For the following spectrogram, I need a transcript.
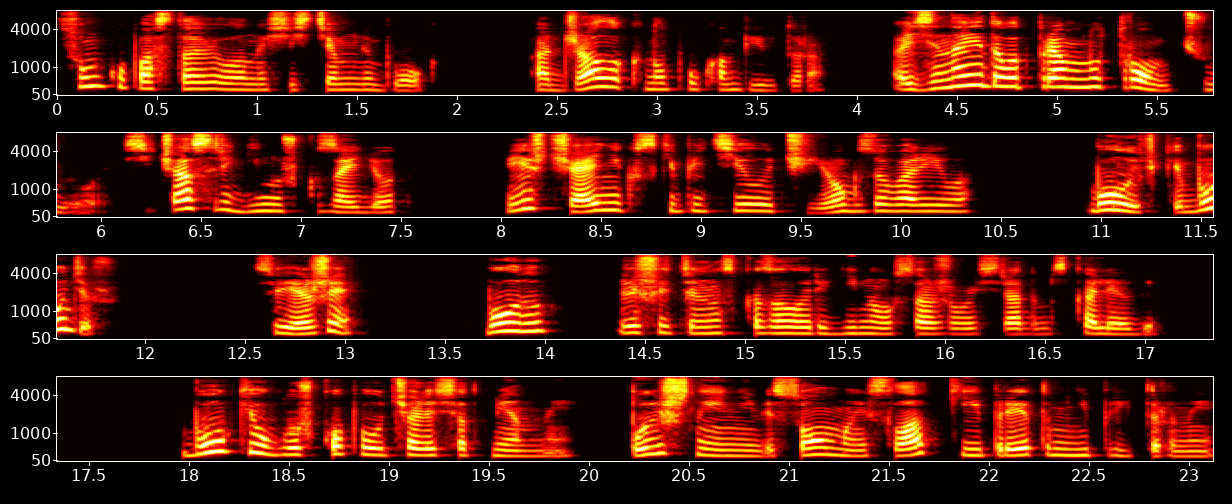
Сумку поставила на системный блок. Отжала кнопку компьютера. А Зинаида вот прям нутром чуяла. Сейчас Регинушка зайдет. Видишь, чайник вскипятила, чаек заварила. Булочки будешь? Свежие? Буду, решительно сказала Регина, усаживаясь рядом с коллегой. Булки у Глушко получались отменные. Пышные, невесомые, сладкие и при этом неприторные.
